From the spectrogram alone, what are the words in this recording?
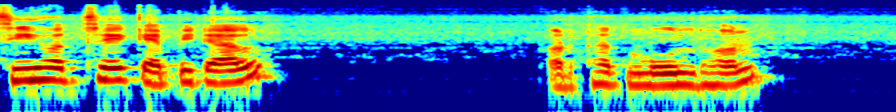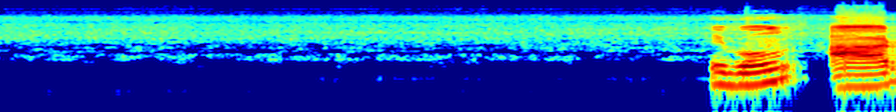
সি হচ্ছে ক্যাপিটাল অর্থাৎ মূলধন। এবং আর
